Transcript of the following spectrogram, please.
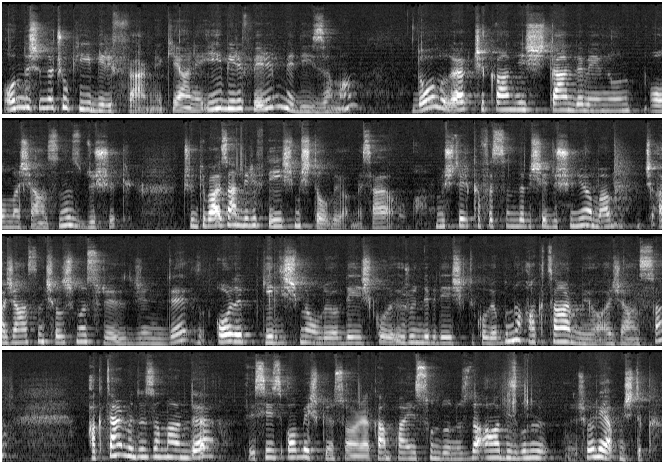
Onun dışında çok iyi brief vermek. Yani iyi brief verilmediği zaman doğal olarak çıkan işten de memnun olma şansınız düşük. Çünkü bazen brief değişmiş de oluyor. Mesela müşteri kafasında bir şey düşünüyor ama ajansın çalışma sürecinde orada gelişme oluyor, değişik oluyor, üründe bir değişiklik oluyor. Bunu aktarmıyor ajansa. Aktarmadığı zaman da e, siz 15 gün sonra kampanya sunduğunuzda aa biz bunu şöyle yapmıştık,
